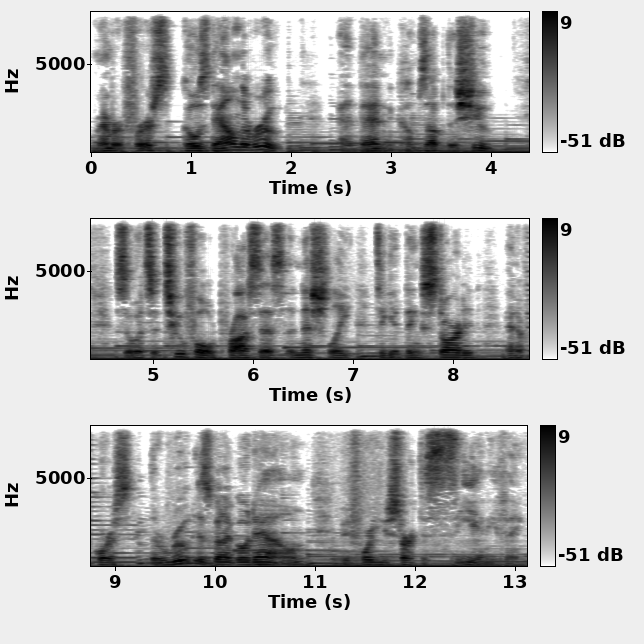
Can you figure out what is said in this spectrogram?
Remember, first goes down the root and then comes up the shoot. So it's a twofold process initially to get things started. And of course, the root is going to go down before you start to see anything.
